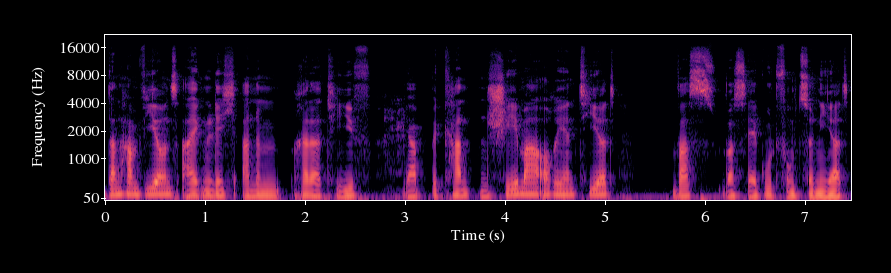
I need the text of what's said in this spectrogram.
dann haben wir uns eigentlich an einem relativ ja, bekannten Schema orientiert, was, was sehr gut funktioniert.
